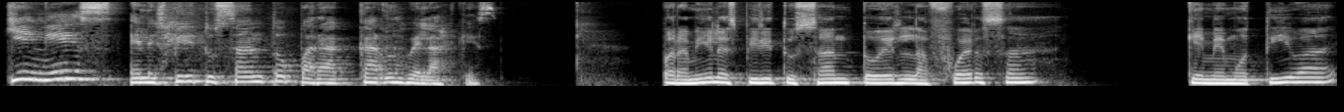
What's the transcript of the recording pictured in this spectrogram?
¿Quién es el Espíritu Santo para Carlos Velázquez? Para mí el Espíritu Santo es la fuerza que me motiva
